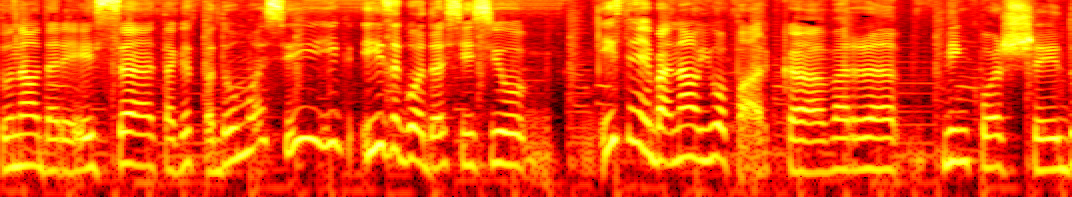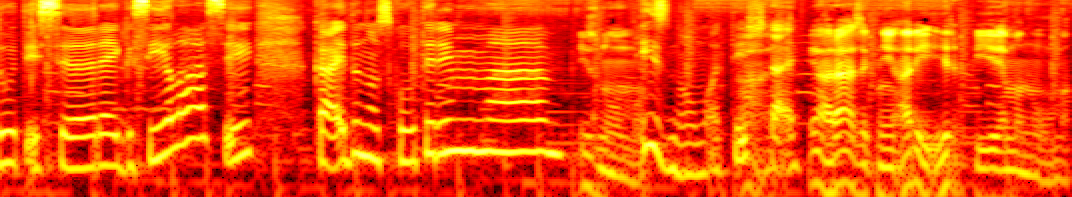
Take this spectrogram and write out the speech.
to nav darījis, eh, tagad padomos, izagodosies, jo īstenībā nav jopārka. Var eh, vienkārši doties Reigas ielās, kaidu no skūterim iznūmot. Iznūmot, tieši tā. Jā, Rēzekņī arī ir pieejama nūma.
